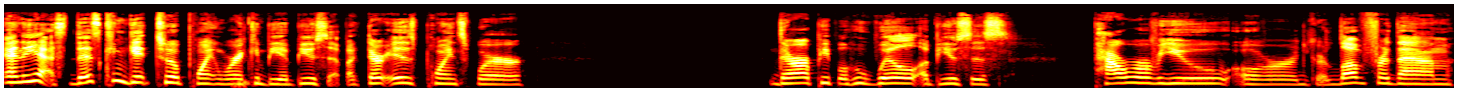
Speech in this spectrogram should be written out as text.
And yes, this can get to a point where it can be abusive. Like there is points where there are people who will abuse this power over you, over your love for them,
